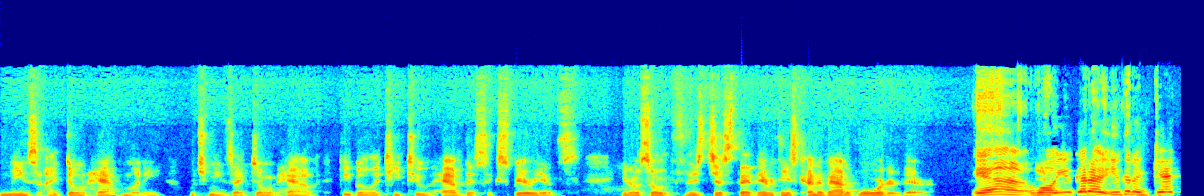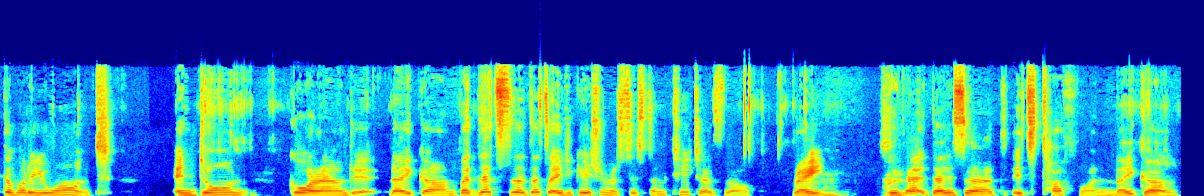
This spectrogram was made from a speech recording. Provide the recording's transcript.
means I don't have money, which means I don't have the ability to have this experience. You know, so it's just that everything's kind of out of order there. Yeah, well, you, you gotta you gotta get the what you want, and don't go around it. Like, um, but that's the that's the educational system teaches though, right? Mm-hmm. Right. So that that is a it's tough one. Like, um,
